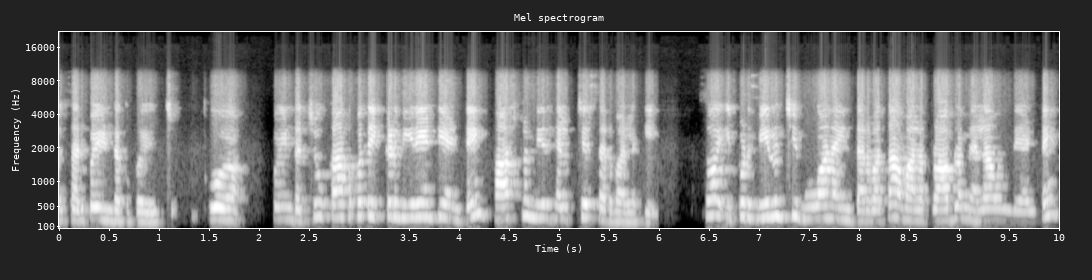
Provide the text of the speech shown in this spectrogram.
సరిపోయి ఉండకపోయచ్చు పో- పోయి ఉండొచ్చు. కాకపోతే ఇక్కడ మీరేంటి అంటే ఫాస్ట్లో మీరు హెల్ప్ చేశారు వాళ్ళకి. సో ఇప్పుడు మీ నుంచి మూవ్ ఆన్ అయిన తర్వాత వాళ్ళ ప్రాబ్లం ఎలా ఉంది అంటే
